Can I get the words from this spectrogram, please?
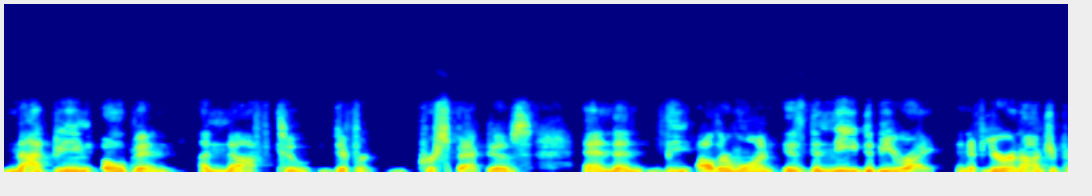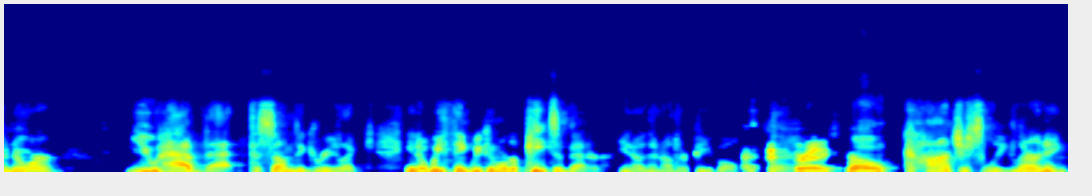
not being open enough to different perspectives. And then the other one is the need to be right. And if you're an entrepreneur, you have that to some degree. Like, you know, we think we can order pizza better, you know, than other people. right. So consciously learning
